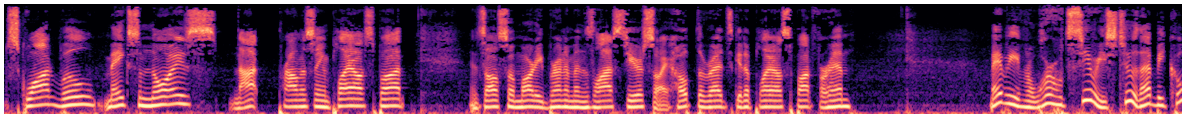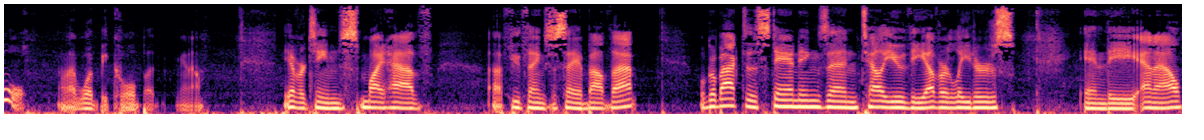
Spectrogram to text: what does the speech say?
squad will make some noise. Not promising a playoff spot. It's also Marty Brennaman's last year, so I hope the Reds get a playoff spot for him. Maybe even a World Series too. That'd be cool. Well, that would be cool, but you know, the other teams might have a few things to say about that. We'll go back to the standings and tell you the other leaders in the NL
